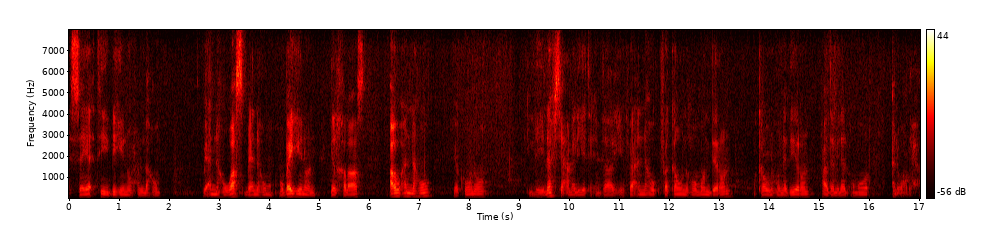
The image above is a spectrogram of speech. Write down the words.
سيأتي به نوح لهم بأنه وصف بأنه مبين للخلاص أو أنه يكون لنفس عملية إنذاره فأنه فكونه منذر وكونه نذير هذا من الأمور الواضحات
